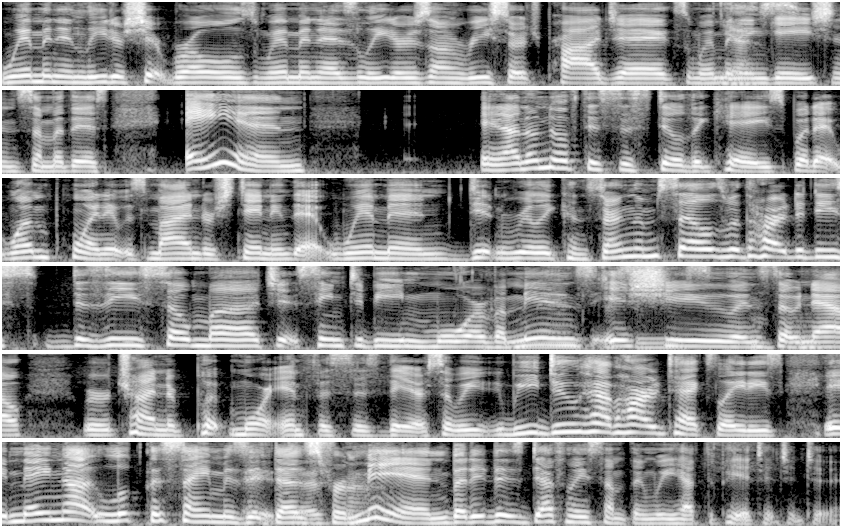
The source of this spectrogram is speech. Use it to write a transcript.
women in leadership roles, women as leaders on research projects, women Yes. engaged in some of this. And and I don't know if this is still the case, but at one point it was my understanding that women didn't really concern themselves with heart disease, disease so much. It seemed to be more of a men's, disease. issue, and so now we're trying to put more emphasis there. So we, we do have heart attacks, ladies. It may not look the same as it, It does, does for not. men, but it is definitely something we have to pay attention to.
